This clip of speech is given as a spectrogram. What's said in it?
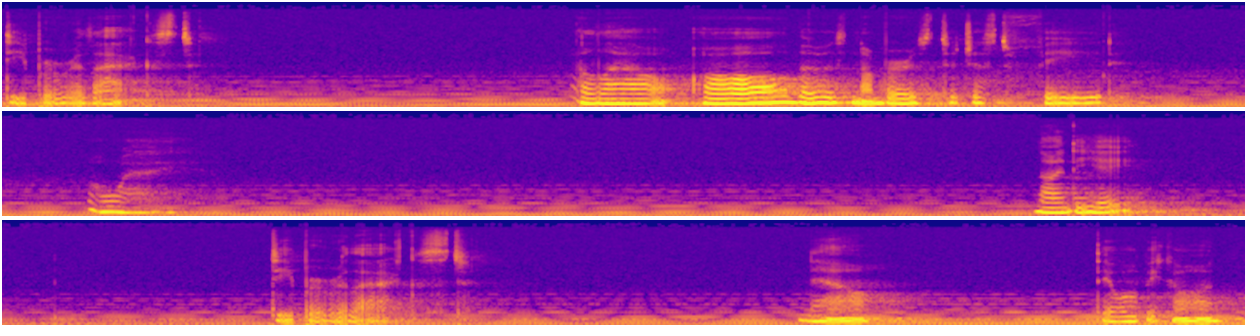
Deeper relaxed. Allow all those numbers to just fade away. 98. Deeper relaxed. Now they will be gone.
